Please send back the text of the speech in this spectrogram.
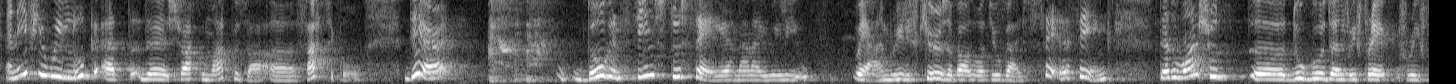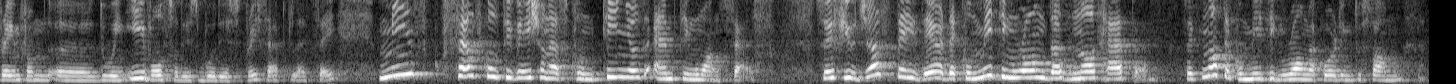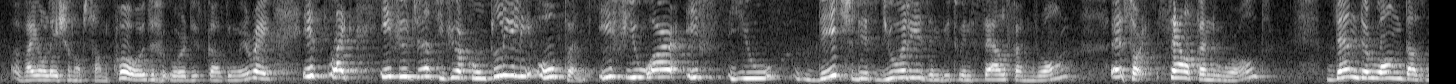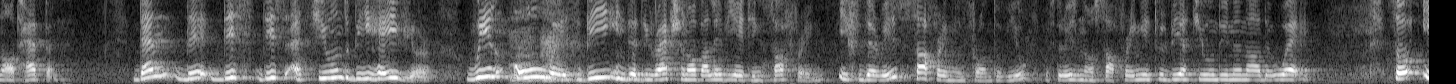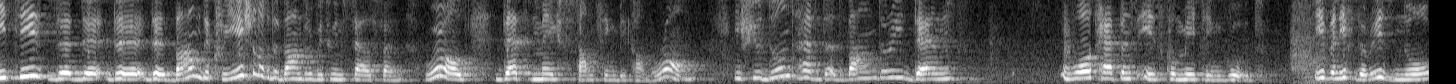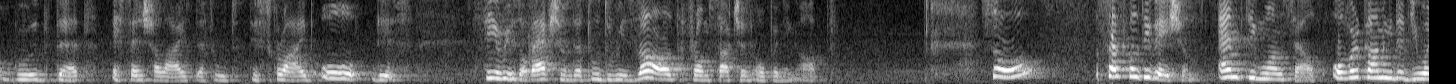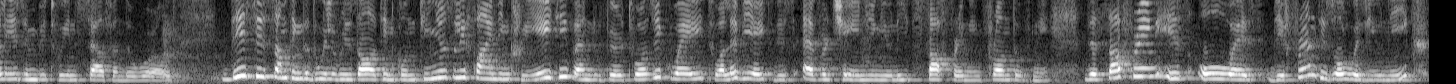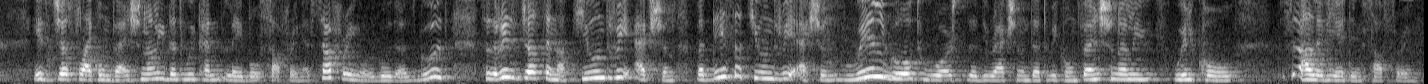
And if you will look at the Shoaku Makusa uh, fascicle, there Dogen seems to say, and then I really yeah, I'm really curious about what you guys say, think, that one should uh, do good and refrain, refrain from uh, doing evil, so this Buddhist precept, let's say, means self-cultivation as continuous emptying oneself. So if you just stay there, the committing wrong does not happen. So it's not a committing wrong according to some violation of some code we're discussing with Ray. It's like if you just if you are completely open, if you are if you ditch this dualism between self and wrong, uh, sorry, self and world, then the wrong does not happen. Then the, this this attuned behavior will always be in the direction of alleviating suffering. If there is suffering in front of you, if there is no suffering, it will be attuned in another way. So it is the, the, the, the, bound, the creation of the boundary between self and world that makes something become wrong. If you don't have that boundary, then what happens is committing good. Even if there is no good that essentialized that would describe all this series of action that would result from such an opening up. So self cultivation, emptying oneself, overcoming the dualism between self and the world. This is something that will result in continuously finding creative and virtuosic way to alleviate this ever-changing, unique suffering in front of me. The suffering is always different, is always unique, it's just like conventionally that we can label suffering as suffering or good as good. So there is just an attuned reaction, but this attuned reaction will go towards the direction that we conventionally will call alleviating suffering.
